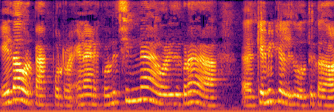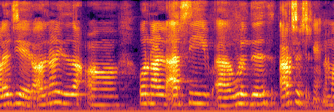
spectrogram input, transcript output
ஏதாவது ஒரு பேக் போட்டுருவேன். ஏன்னா எனக்கு வந்து சின்ன ஒரு இது கூட கெமிக்கல் இது ஒத்துக்காது அலர்ஜி ஆயிரும். அதனால இதுதான். ஒரு நாள் அரிசி உளுந்து அரைச்சி வச்சிருக்கேன். நம்ம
